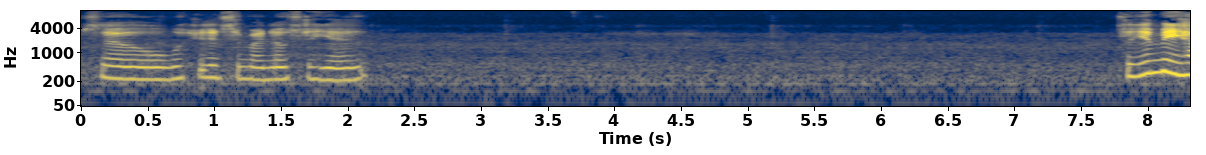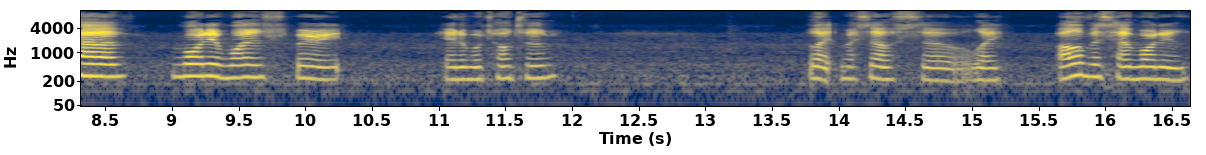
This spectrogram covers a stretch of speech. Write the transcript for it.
so, looking into my notes again. So you may have more than one spirit animal totem like myself, so like all of us have more than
